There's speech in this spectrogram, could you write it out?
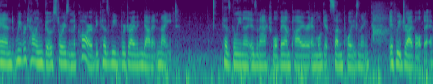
and we were telling ghost stories in the car because we were driving down at night. Because Galena is an actual vampire and will get sun poisoning if we drive all day.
